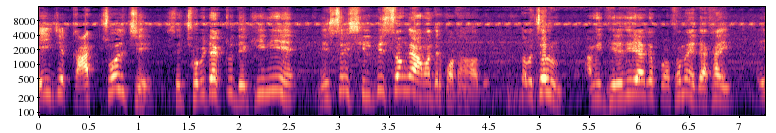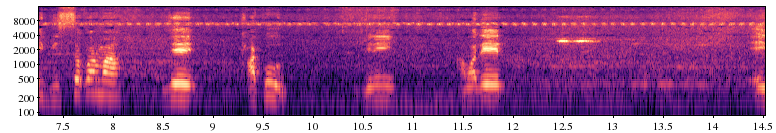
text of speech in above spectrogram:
এই যে কাজ চলছে, সেই ছবিটা একটু দেখিয়ে নিয়ে নিশ্চয়ই শিল্পীর সঙ্গে আমাদের কথা হবে। তবে চলুন, আমি ধীরে ধীরে আগে প্রথমে দেখাই এই বিশ্বকর্মা যে ঠাকুর, যিনি আমাদের এই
